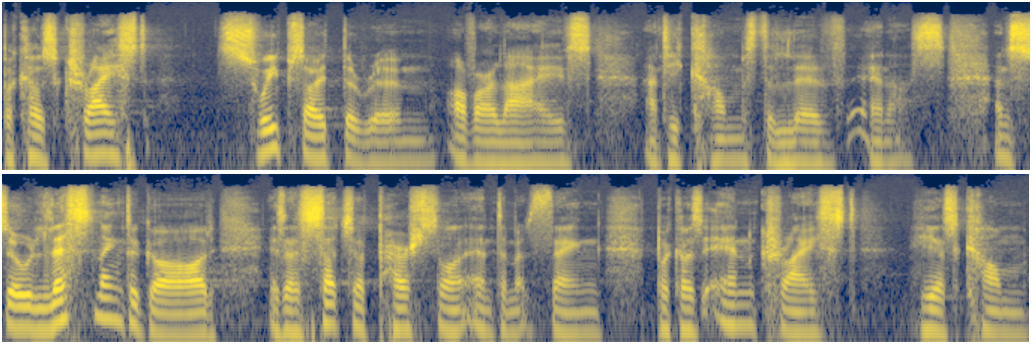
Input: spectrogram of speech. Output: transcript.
because Christ sweeps out the room of our lives and he comes to live in us. And so listening to God is a, such a personal and intimate thing because in Christ he has come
